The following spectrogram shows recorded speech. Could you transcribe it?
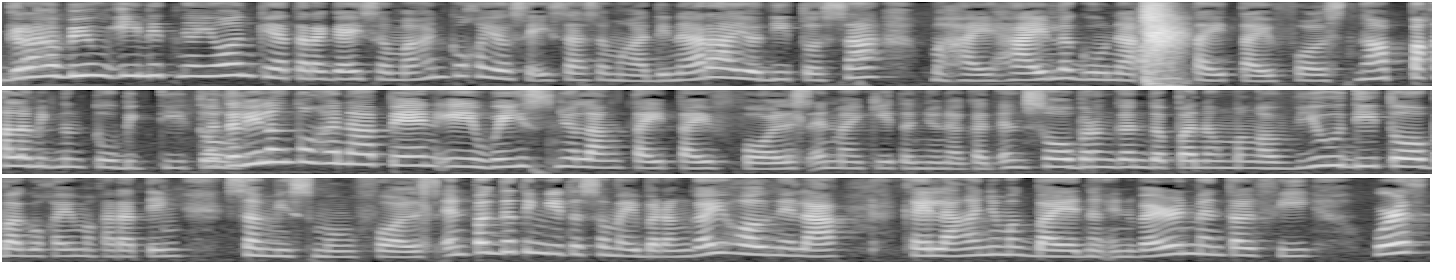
Grabe yung init ngayon, kaya tara guys, samahan ko kayo sa isa sa mga dinarayo dito sa Mahayhay, Laguna, ang Taytay Falls. Napakalamig ng tubig dito. Madali lang tong hanapin, i-waste nyo lang Taytay Falls and makikita nyo na agad. And sobrang ganda pa ng mga view dito bago kayo makarating sa mismong falls. And pagdating dito sa may barangay hall nila, kailangan nyo magbayad ng environmental fee worth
